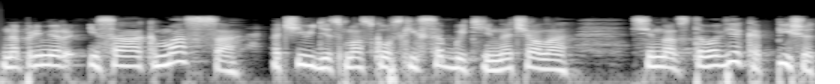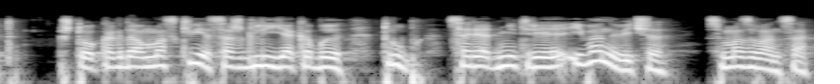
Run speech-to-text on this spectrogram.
Например, Исаак Масса, очевидец московских событий начала XVII века, пишет, что когда в Москве сожгли якобы труп царя Дмитрия Ивановича, самозванца,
